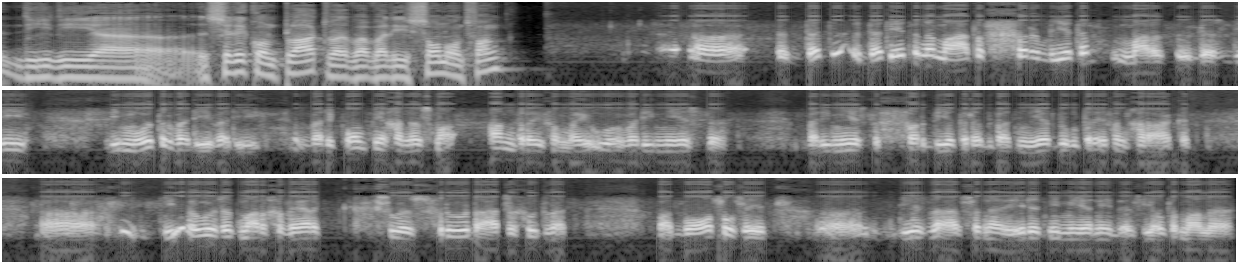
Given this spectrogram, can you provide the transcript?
die die uh silikonplaat wat wat, wat die son ontvang? Uh dit dit het in 'n mate verbeter, maar dis die die motor wat die wat die wat die pompmeganisme aandryf van my oë wat die meeste wat die meeste verbeter het wat meer doeltreffend geraak het. Uh die ouens het maar gewerk soos vroeër daar so goed wat wat borsels het. Uh deesdae as hulle het dit nie meer nie. Dis heeltemal 'n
